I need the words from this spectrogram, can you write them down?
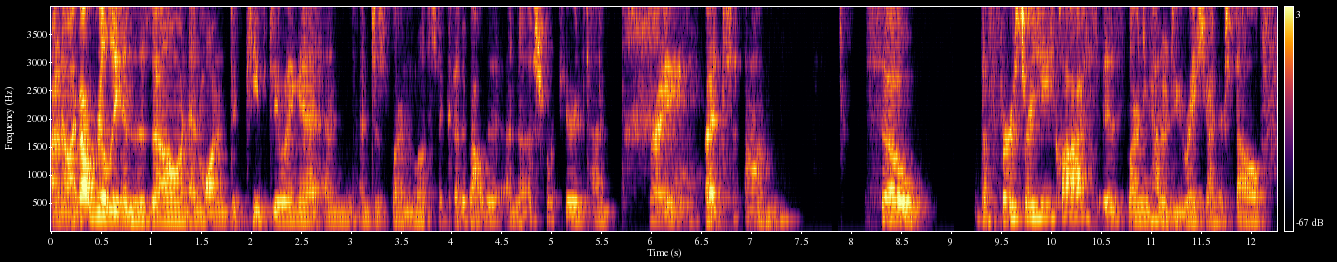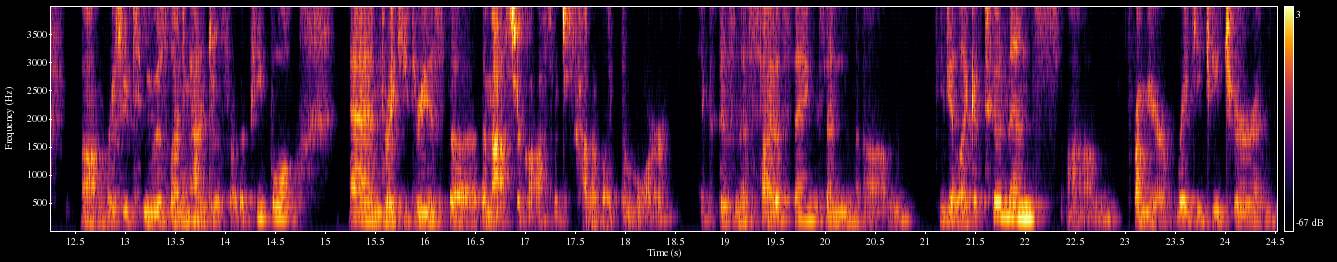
I don't know I got really in the zone and wanted to keep doing it and and just learn the most I could about it in a short period of time. Right. But um, so the first Reiki class is learning how to do Reiki on yourself. Um, Reiki two is learning how to do it for other people, and Reiki three is the the master class, which is kind of like the more like business side of things. And um, you get like attunements um, from your Reiki teacher, and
